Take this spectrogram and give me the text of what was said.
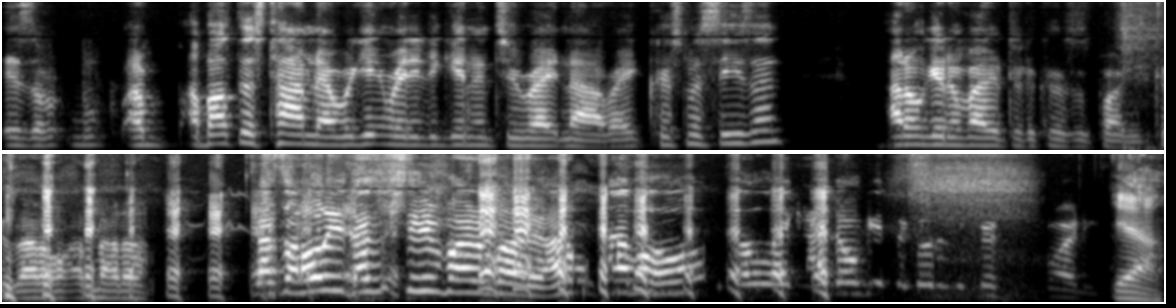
is a, a, about this time that we're getting ready to get into right now, right? Christmas season. I don't get invited to the Christmas party because I don't. I'm not a. That's the only. That's the shitty part about it. I don't have a home, so like I don't get to go to the Christmas party. Yeah.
